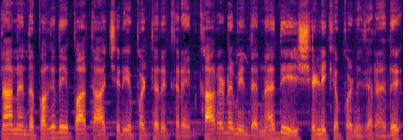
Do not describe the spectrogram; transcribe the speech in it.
நான் இந்த பகுதியை பார்த்து ஆச்சரியப்பட்டிருக்கிறேன். காரணம் இந்த நதி செழிக்கப்படுகிறது.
